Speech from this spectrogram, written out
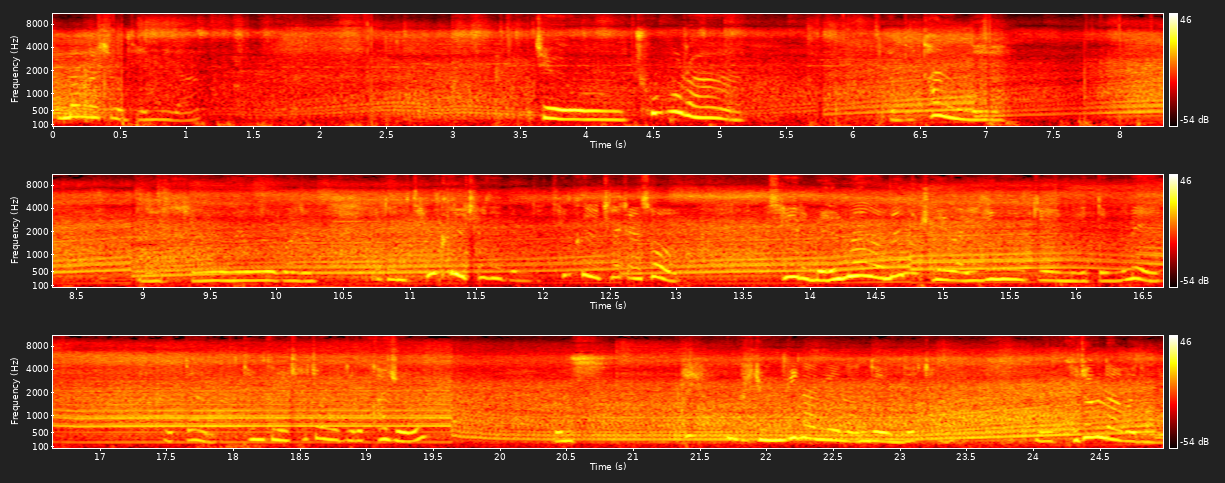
도망가시면 됩니다. 제가 초보라 못하는데 탱크를 찾아야 됩니다. 탱크를 찾아서 새를 멸망하면 저희가 이기는 게임이기 때문에 일단 탱크를 찾아보도록 하죠. 어휴, 혹시 용기 나면 안 되는데 자, 어, 고장 나거든요.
